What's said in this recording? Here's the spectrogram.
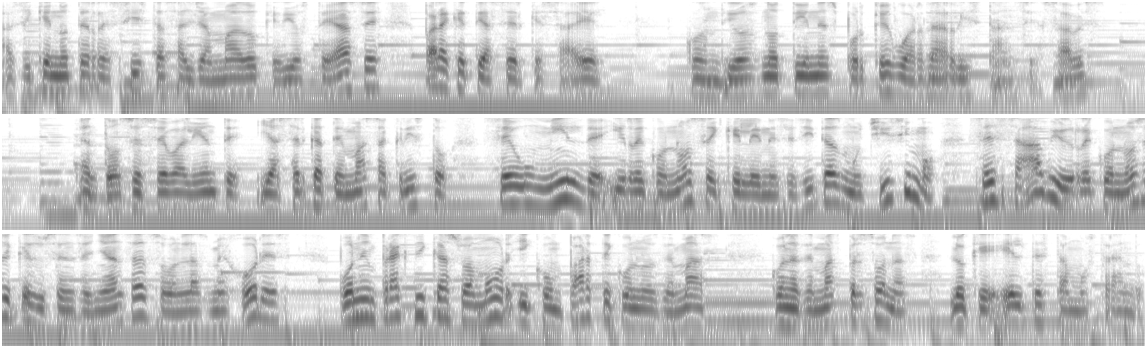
Así que no te resistas al llamado que Dios te hace para que te acerques a Él. Con Dios no tienes por qué guardar distancia, ¿sabes? Entonces sé valiente y acércate más a Cristo, sé humilde y reconoce que le necesitas muchísimo, sé sabio y reconoce que sus enseñanzas son las mejores, pon en práctica su amor y comparte con los demás, con las demás personas, lo que Él te está mostrando.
